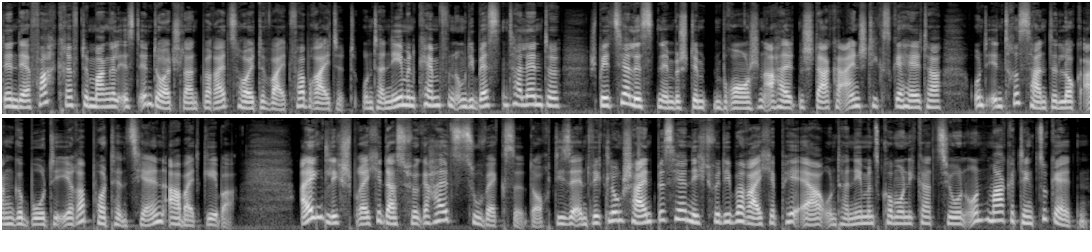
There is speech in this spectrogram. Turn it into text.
denn der Fachkräftemangel ist in Deutschland bereits heute weit verbreitet. Unternehmen kämpfen um die besten Talente, Spezialisten in bestimmten Branchen erhalten starke Einstiegsgehälter und interessante Lokangebote ihrer potenziellen Arbeitgeber. Eigentlich spreche das für Gehaltszuwächse, doch diese Entwicklung scheint bisher nicht für die Bereiche PR, Unternehmenskommunikation und Marketing zu gelten.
